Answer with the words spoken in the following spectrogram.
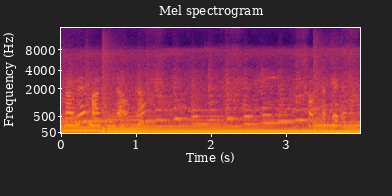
এইভাবে বাকি লাউটা সবটা কেটে নিচ্ছি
